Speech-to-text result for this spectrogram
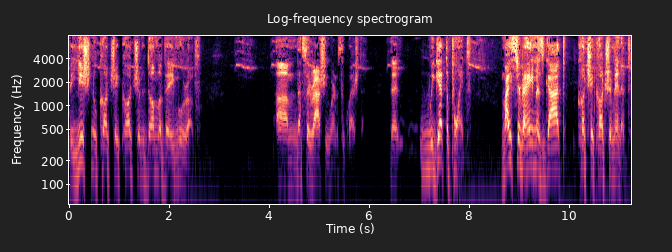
The Yishnu Koche Kochim Doma Ve'emurav. Um, that's the Rashi learns the question. That we get the point. Meiser Behemoth's got Koche Kochim in it,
